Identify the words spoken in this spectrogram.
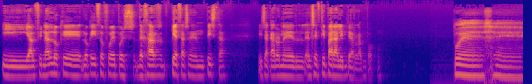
y al final lo que, lo que hizo fue pues dejar piezas en pista y sacaron el, el safety para limpiarla un poco. Pues... eh,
